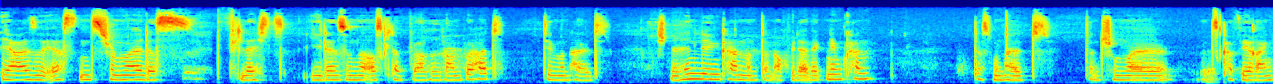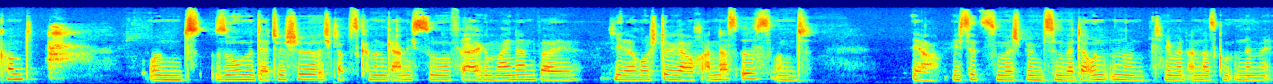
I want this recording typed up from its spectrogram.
Ja, also erstens schon mal, dass vielleicht jeder so eine ausklappbare Rampe hat, die man halt schnell hinlegen kann und dann auch wieder wegnehmen kann. Dass man halt dann schon mal ins Café reinkommt. Und so mit der Tische, ich glaube, das kann man gar nicht so verallgemeinern, weil jeder Rollstuhl ja auch anders ist und ja, ich sitze zum Beispiel ein bisschen weiter unten und jemand anders kommt mit einem,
